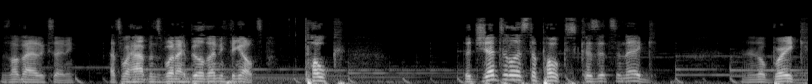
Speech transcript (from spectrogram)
it's not that exciting. That's what happens when I build anything else. Poke, The gentlest of pokes, because it's an egg. And it'll break.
